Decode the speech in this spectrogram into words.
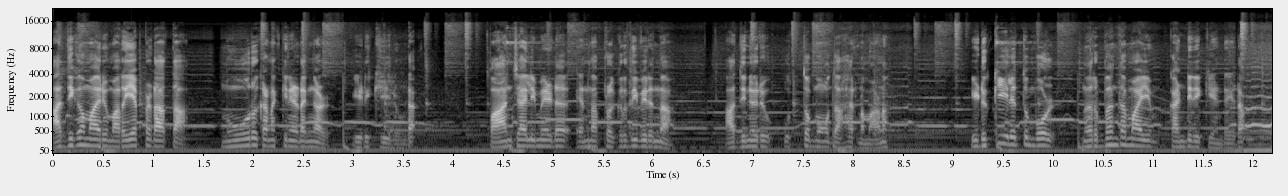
അധികമാരും അറിയപ്പെടാത്ത നൂറുകണക്കിനിടങ്ങൾ ഇടുക്കിയിലുണ്ട്. പാഞ്ചാലിമേട് എന്ന പ്രകൃതി വിരുന്ന് അതിനൊരു ഉത്തമോദാഹരണമാണ്. ഇടുക്കിയിലെത്തുമ്പോൾ നിർബന്ധമായും കണ്ടിരിക്കേണ്ട ഇടം.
